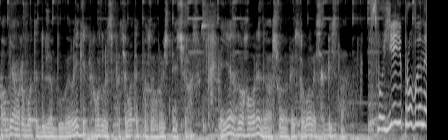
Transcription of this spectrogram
Об'єм роботи дуже був великий, приходилось працювати позаурочний час. І є договори, да, що реєструвалися після. Своєї провини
